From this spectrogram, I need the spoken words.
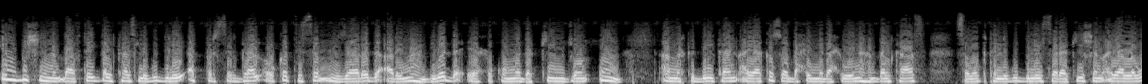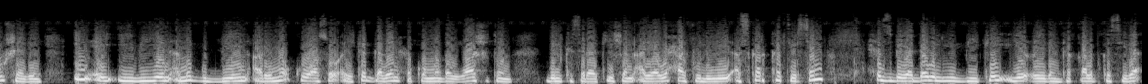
in bishiina dhaaftay dalkaas lagu dilay afar sargaal oo ka tirsan wasaaradda arrimaha dibadda ee xukuumadda kim jon un amarka dilkan ayaa ka soo baxay madaxweynaha dalkaas sababta lagu dilay saraakiishan ayaa lagu sheegay in ay iibiyeen ama gudbiyeen arrimo kuwaasoo ay ka gadeen xukuumadda washington. Dilka saraakiishan ayaa waxaa fuliyey askar ka tirsan xisbiga w b k iyo ciidanka qalabka sida.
